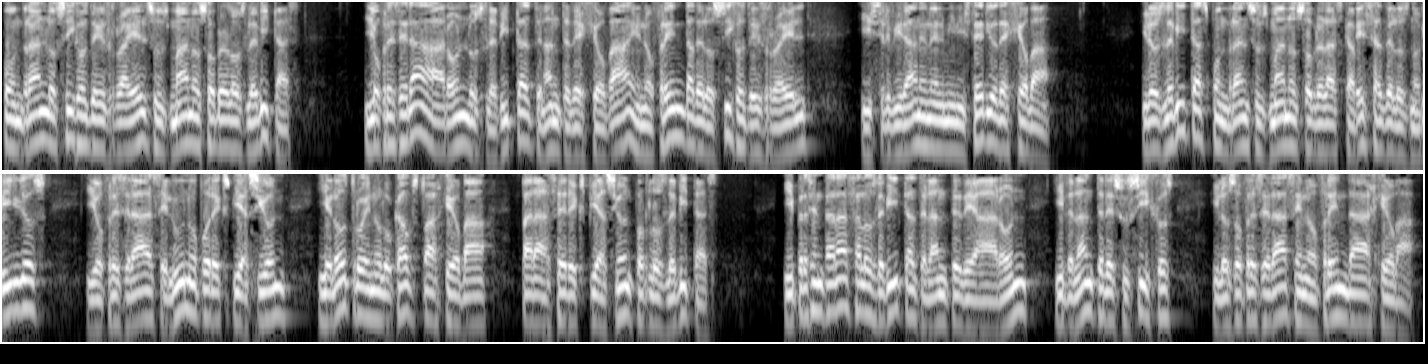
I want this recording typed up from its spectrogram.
pondrán los hijos de Israel sus manos sobre los levitas, y ofrecerá a Aarón los levitas delante de Jehová en ofrenda de los hijos de Israel, y servirán en el ministerio de Jehová. Y los levitas pondrán sus manos sobre las cabezas de los novillos, y ofrecerás el uno por expiación, y el otro en holocausto a Jehová, para hacer expiación por los levitas. Y presentarás a los levitas delante de Aarón y delante de sus hijos, y los ofrecerás en ofrenda a Jehová.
